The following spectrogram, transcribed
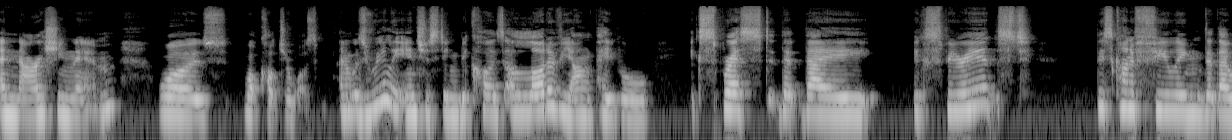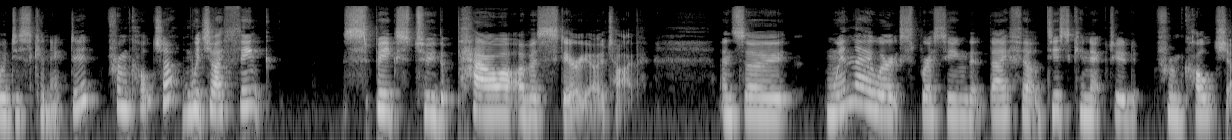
and nourishing them was what culture was. And it was really interesting because a lot of young people expressed that they experienced this kind of feeling that they were disconnected from culture, which I think speaks to the power of a stereotype. And so when they were expressing that they felt disconnected from culture,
